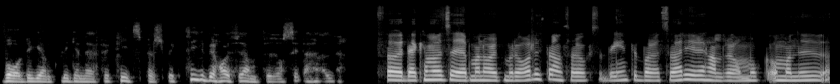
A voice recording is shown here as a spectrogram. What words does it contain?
vad det egentligen är för tidsperspektiv vi har framför oss i det här. För där kan man säga att man har ett moraliskt ansvar också. Det är inte bara Sverige det handlar om. Och om man nu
